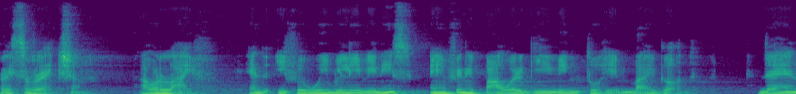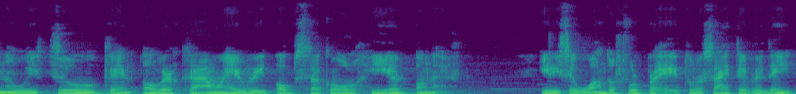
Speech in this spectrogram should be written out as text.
resurrection, our life, and if we believe in His infinite power given to Him by God, then we too can overcome every obstacle here on earth. It is a wonderful prayer to recite every day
